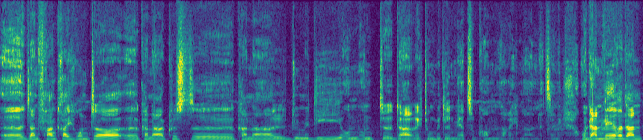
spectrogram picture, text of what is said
Äh, dann Frankreich runter, äh, Kanalküste, Kanal du Midi und, und äh, da Richtung Mittelmeer zu kommen, sag ich mal letztendlich. Und dann wäre dann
